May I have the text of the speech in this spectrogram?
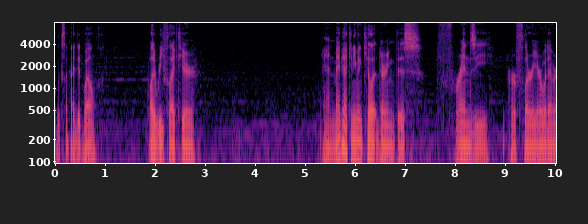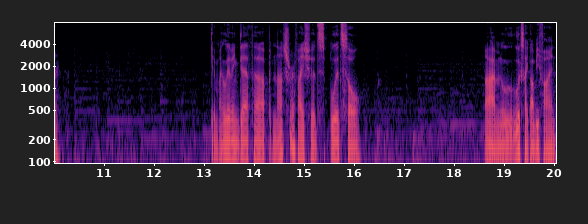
looks like I did well. Probably reflect here. And maybe I can even kill it during this frenzy or flurry or whatever. Get my living death up. Not sure if I should split soul. Um, looks like I'll be fine.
